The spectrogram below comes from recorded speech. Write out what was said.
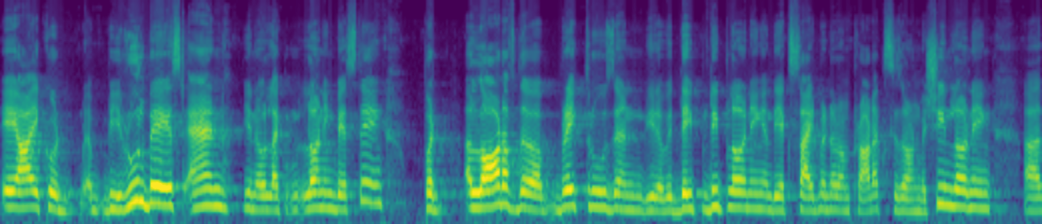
AI could be rule-based and you know like learning-based thing, but a lot of the breakthroughs and you know with deep, deep learning and the excitement around products is around machine learning, uh,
